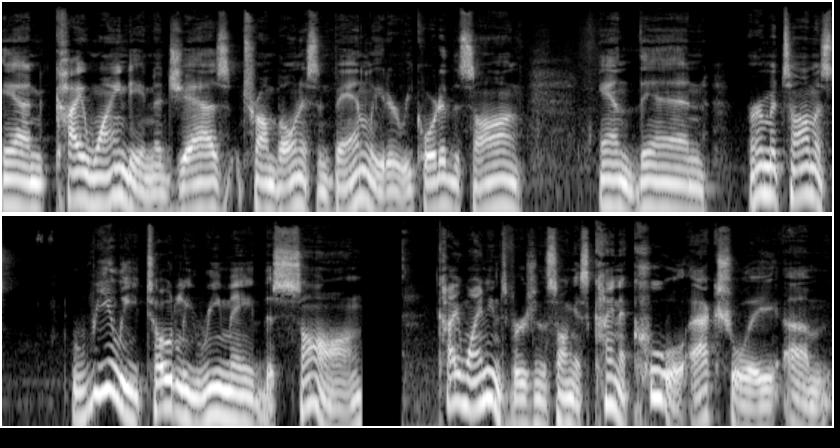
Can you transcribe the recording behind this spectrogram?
and Kai Winding, a jazz trombonist and band leader, recorded the song. And then Irma Thomas really totally remade the song. Kai Winding's version of the song is kind of cool, actually. Um,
